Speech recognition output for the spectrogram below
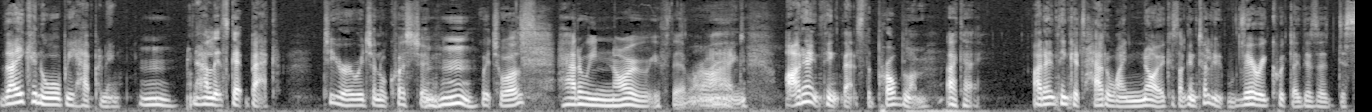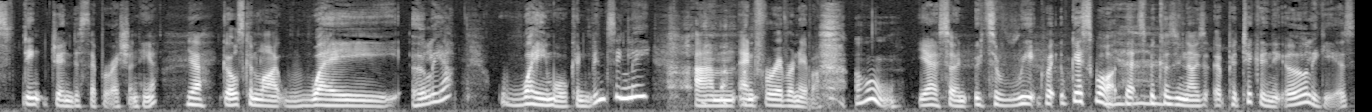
they can all be happening. Mm. Now let's get back to your original question, which was How do we know if they're lying? right. I don't think that's the problem. Okay. I don't think it's how do I know, because I can tell you very quickly there's a distinct gender separation here. Yeah. Girls can lie way earlier, way more convincingly, um, and forever and ever. Oh. Yeah, so it's a real. But guess what? That's because in those, uh, particularly in the early years,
